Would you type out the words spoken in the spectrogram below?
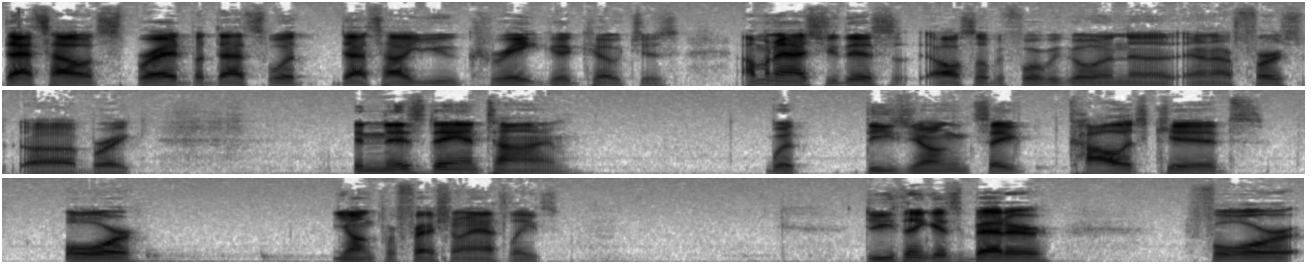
that's how it's spread. But that's what that's how you create good coaches. I'm going to ask you this also before we go in, the, in our first uh, break. In this day and time, with these young, say, college kids or young professional athletes, do you think it's better for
